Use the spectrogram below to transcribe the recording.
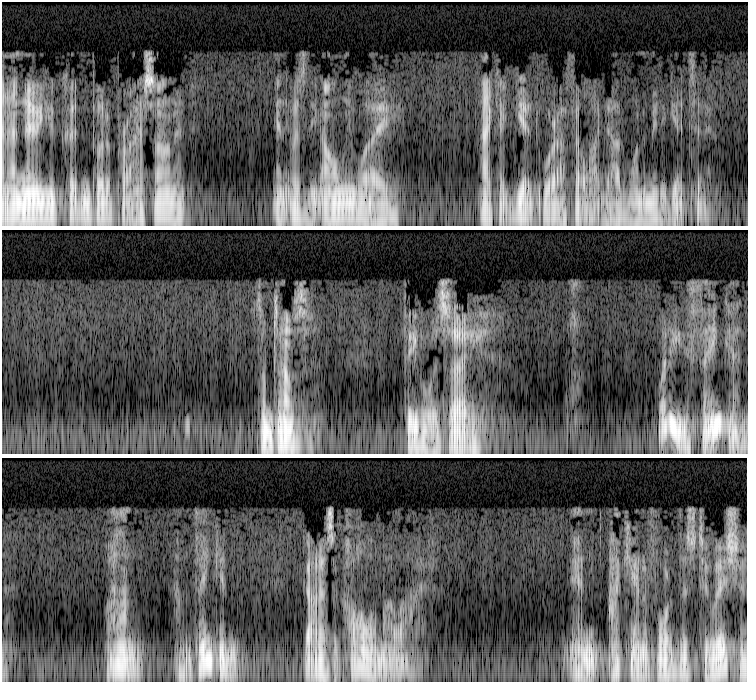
And I knew you couldn't put a price on it. And it was the only way I could get where I felt like God wanted me to get to. Sometimes people would say, What are you thinking? Well, I'm, I'm thinking God has a call on my life. And I can't afford this tuition,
